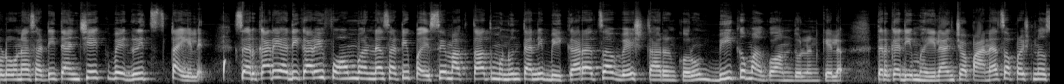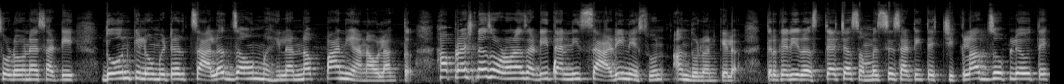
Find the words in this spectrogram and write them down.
सोडवण्यासाठी त्यांची एक वेगळीच स्टाईल आहे. सरकारी अधिकारी फॉर्म भरण्यासाठी पैसे मागतात म्हणून त्यांनी भिकाराचा वेश धारण करून भीक मागो आंदोलन केलं. तर कधी महिलांच्या पाण्याचा प्रश्न सोडवण्यासाठी दोन किलोमीटर चालत जाऊन महिलांना पाणी आणावं लागतं. हा प्रश्न सोडवण्यासाठी त्यांनी साडी नेसून आंदोलन केलं. तर कधी रस्त्याच्या समस्येसाठी ते चिखलात झोपले होते.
